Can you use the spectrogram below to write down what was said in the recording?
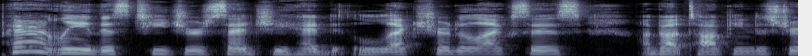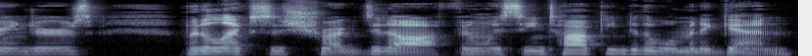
Apparently, this teacher said she had lectured Alexis about talking to strangers, but Alexis shrugged it off and was seen talking to the woman again.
